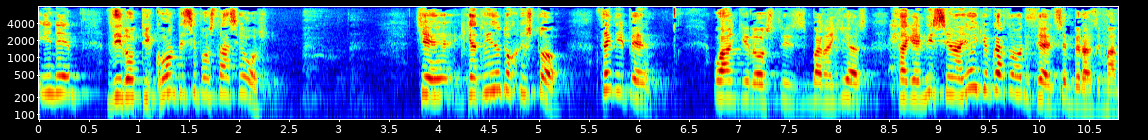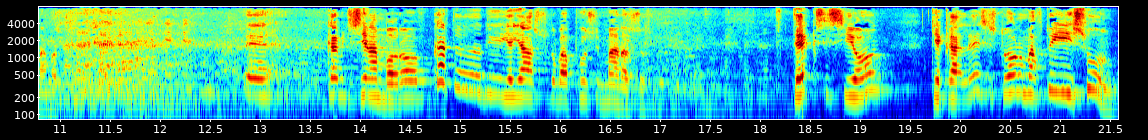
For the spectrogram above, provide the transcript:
είναι δηλωτικό της υποστάσεώς του. Και για το ίδιο το Χριστό. Δεν είπε ο άγγελος της Παναγίας θα γεννήσει ένα γιο και βγάλει τον ό,τι θέλεις. Δεν πειράζει η μάνα μας. ε, Κάμε και εσύ ένα μωρό, κάτω τη γιαγιά σου, τον παππού σου, η μάνα σου. Τέξεις ιών και καλέσεις το όνομα αυτού Ιησούν,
